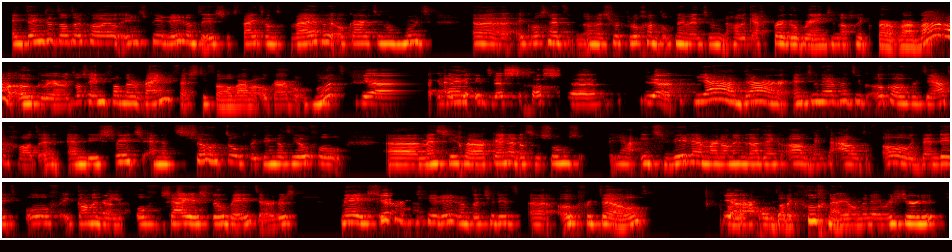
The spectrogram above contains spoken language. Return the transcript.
ik denk dat dat ook wel heel inspirerend is. Het feit, want wij hebben elkaar toen ontmoet. Uh, ik was net een soort vlog aan het opnemen en toen had ik echt Prego Brain. Toen dacht ik, waar, waar waren we ook weer? Want het was een van de wijnfestival waar we elkaar hebben ontmoet. Ja, in, en, in het Westergas. Uh, ja. ja, daar. En toen hebben we het natuurlijk ook over theater gehad en, en die switch. En het is zo tof. Ik denk dat heel veel uh, mensen zich wel herkennen dat ze soms ja, iets willen, maar dan inderdaad denken: oh, ik ben te oud. Of oh, ik ben dit. Of ik kan het niet. Of zij is veel beter. Dus nee, super inspirerend dat je dit uh, ook vertelt. Vandaar ook dat ik vroeg naar je ondernemersjourney.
